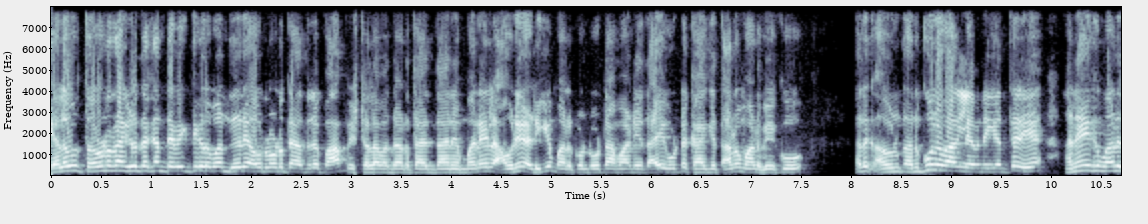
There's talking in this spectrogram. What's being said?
ಕೆಲವು ತರುಣರಾಗಿರ್ತಕ್ಕಂಥ ವ್ಯಕ್ತಿಗಳು ಬಂದರೆ ಅವ್ರು ನೋಡ್ತಾ ಇದ್ರೆ ಪಾಪ ಇಷ್ಟೆಲ್ಲ ಒದ್ದಾಡ್ತಾ ಇದ್ದಾನೆ. ಮನೇಲಿ ಅವನೇ ಅಡಿಗೆ ಮಾಡ್ಕೊಂಡು ಊಟ ಮಾಡಿ, ತಾಯಿ ಊಟಕ್ಕೆ ಹಾಕಿ ತಾನು ಮಾಡಬೇಕು. ಅದಕ್ಕೆ ಅವನಿಗೆ ಅನುಕೂಲವಾಗಲಿ ಅವನಿಗೆ ಅಂತೇಳಿ ಅನೇಕ ಬಾರಿ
